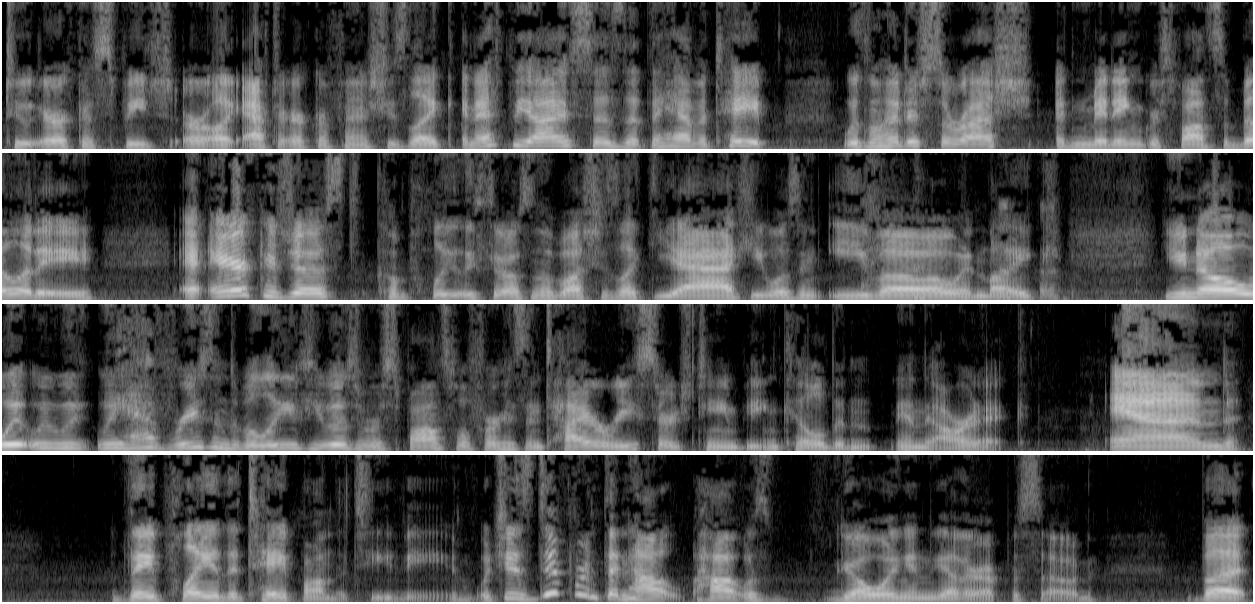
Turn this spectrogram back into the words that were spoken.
to Erica's speech, or like after Erica finished, she's like, "An FBI says that they have a tape with Mohinder Suresh admitting responsibility." And Erica just completely throws in the bus. She's like, "Yeah, he was an Evo, and like, you know, we we we have reason to believe he was responsible for his entire research team being killed in in the Arctic." And they play the tape on the TV, which is different than how how it was going in the other episode. But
